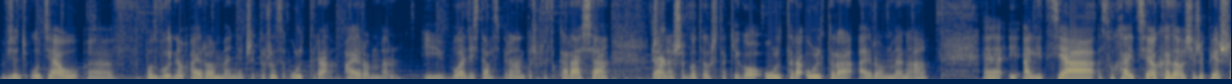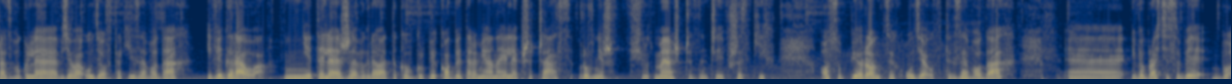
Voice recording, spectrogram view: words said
wziąć udział e, w podwójnym Ironmanie, czyli to już jest Ultra Ironman. I była gdzieś tam wspierana też przez Karasia, czyli Tak. naszego też takiego ultra, ultra Ironmana. E, I Alicja, słuchajcie, okazało się, że pierwszy raz w ogóle wzięła udział w takich zawodach i wygrała. Nie tyle, że wygrała tylko w grupie kobiet, ale miała najlepszy czas również wśród mężczyzn, czyli wszystkich osób biorących udział w tych zawodach. E, I wyobraźcie sobie, bo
